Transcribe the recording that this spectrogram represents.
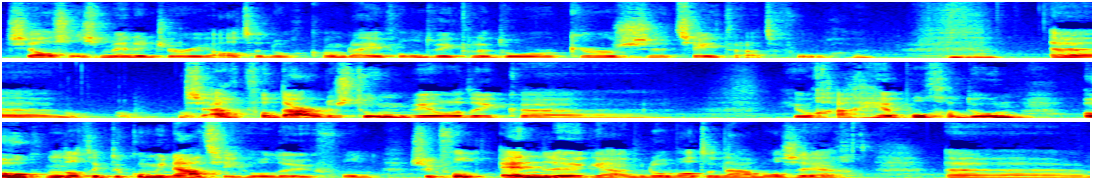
zelfs als manager je altijd nog kan blijven ontwikkelen door cursussen, et cetera, te volgen. Ehm, dus eigenlijk vandaar. Dus toen wilde ik eh, heel graag Heppel gaan doen. Ook omdat ik de combinatie heel leuk vond. Dus ik vond en leuk, ja, ik bedoel wat de naam al zegt. ehm,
